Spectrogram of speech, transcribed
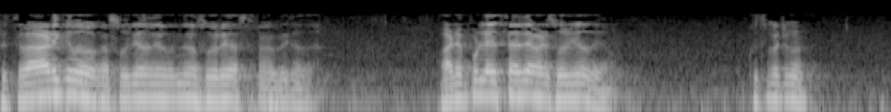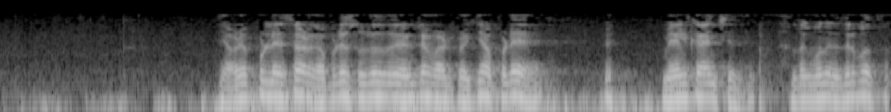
ప్రతివాడికి ఒక సూర్యోదయం ఉంది ఒక సూర్యాస్తమయం ఉంది కదా. వాడెప్పుడు లేస్తే అదే వాడి సూర్యోదయం. గుర్తుపెట్టుకోండి. ఎవడెప్పుడు లేస్తే వాడికి అప్పుడే సూర్యోదయం అంటే వాడి ప్రజ్ఞ అప్పుడే మేల్కాంచింది. అంతకుముందు నిద్రపోతాం.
